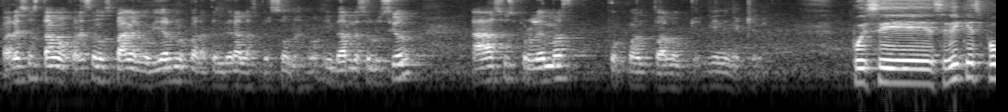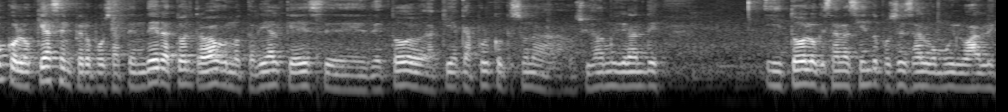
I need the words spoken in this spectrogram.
Para eso estamos, para eso nos paga el gobierno, para atender a las personas ¿no? y darle solución a sus problemas por cuanto a lo que vienen aquí. Pues eh, se ve que es poco lo que hacen, pero pues atender a todo el trabajo notarial que es eh, de todo aquí Acapulco, que es una ciudad muy grande, y todo lo que están haciendo pues es algo muy loable.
